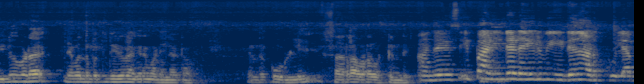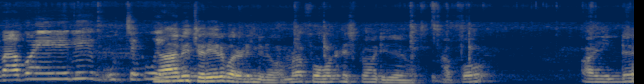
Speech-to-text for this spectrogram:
ദിലു ഇവിടെ ഞാൻ ബന്ധപ്പെട്ട് ദിലു ഭയങ്കര പണിയില്ല കേട്ടോ എന്തൊക്കെ ഉള്ളി സറ അവിടെ വിട്ടുണ്ട്. ഞാൻ ചെറിയൊരു പരിപാടി ഉണ്ടായിരുന്നു നമ്മളെ ഫോണിന്റെ ഡിസ്പ്ലേ മാറ്റിയിരുന്നു അപ്പോ അതിന്റെ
